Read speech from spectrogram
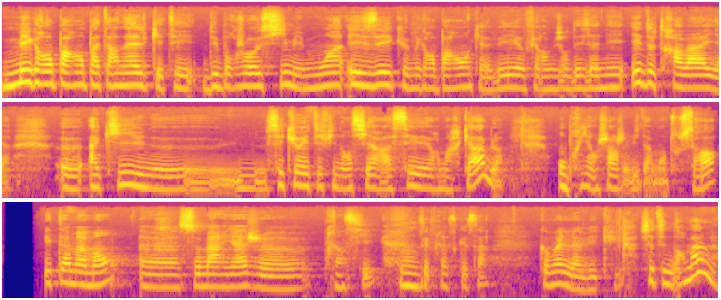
Mes grands-parents paternels, qui étaient des bourgeois aussi, mais moins aisés que mes grands-parents, qui avaient, au fur et à mesure des années et de travail, acquis une, une, sécurité financière assez remarquable, ont pris en charge évidemment tout ça. Et ta maman, euh, ce mariage euh, princier, mm. c'est presque ça, comment elle l'a vécu? C'était normal,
